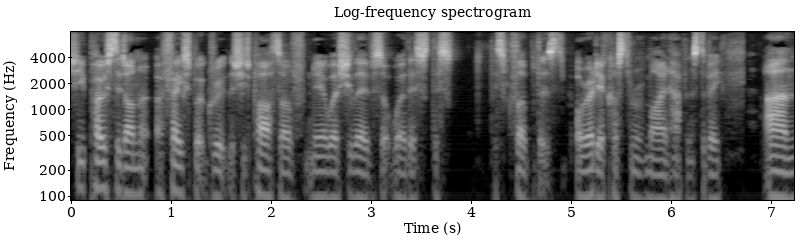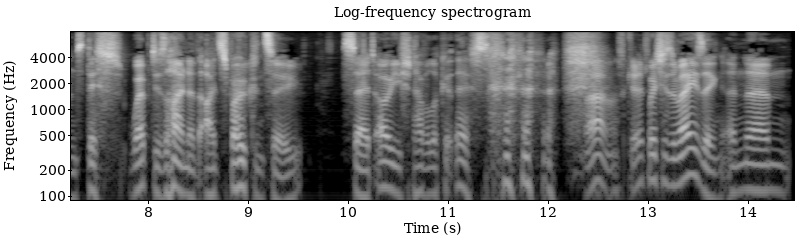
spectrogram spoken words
she posted on a Facebook group that she's part of near where she lives, up where this this this club that's already a customer of mine happens to be. And this web designer that I'd spoken to said, "Oh, you should have a look at this," Wow, that's good. which is amazing. And um,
